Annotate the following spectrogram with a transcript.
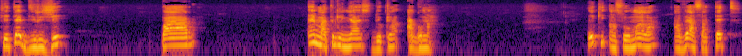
qui était dirigée par un matrilignage de clan Agona et qui en ce moment-là avait à sa tête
